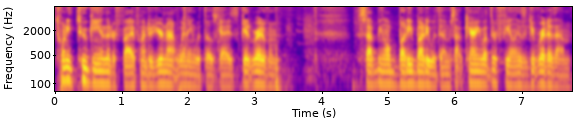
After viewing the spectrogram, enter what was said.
22 games under 500, you're not winning with those guys. Get rid of them. Stop being all buddy buddy with them. Stop caring about their feelings. Get rid of them.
